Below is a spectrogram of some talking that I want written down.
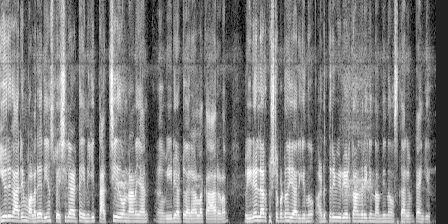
ഈ ഒരു കാര്യം വളരെയധികം സ്പെഷ്യലായിട്ട് എനിക്ക് ടച്ച് ചെയ്തുകൊണ്ടാണ് ഞാൻ വീഡിയോ ആയിട്ട് വരാനുള്ള കാരണം. വീഡിയോ എല്ലാവർക്കും ഇഷ്ടപ്പെട്ടെന്ന് വിചാരിക്കുന്നു. അടുത്തൊരു വീഡിയോയിൽ കാണുന്നതായിരിക്കും നന്ദി നമസ്കാരം. താങ്ക്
